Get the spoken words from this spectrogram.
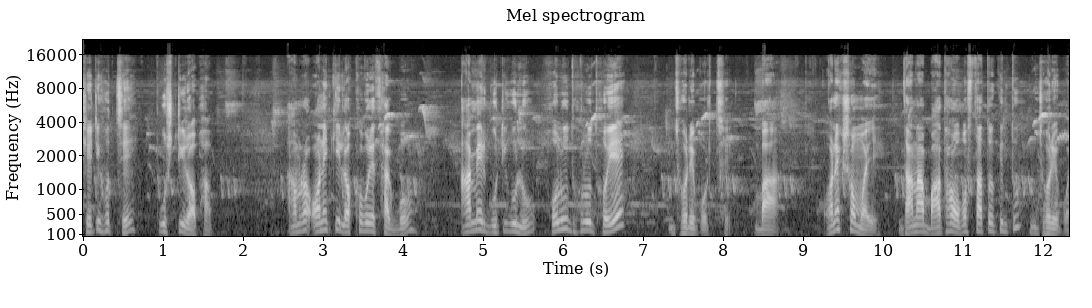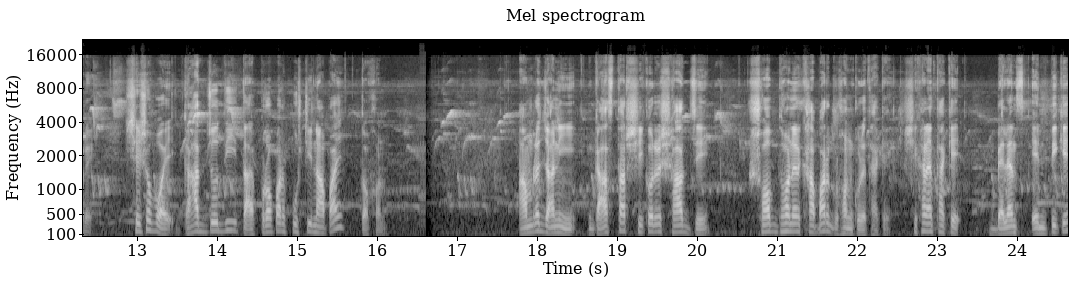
সেটি হচ্ছে পুষ্টির অভাব। আমরা অনেকেই লক্ষ্য করে থাকব আমের গুটিগুলো হলুদ হলুদ হয়ে ঝরে পড়ছে বা অনেক সময় দানা বাঁধা অবস্থাতেও কিন্তু ঝরে পড়ে। সে সময় গাছ যদি তার প্রপার পুষ্টি না পায়, তখন? আমরা জানি গাছ তার শিকড়ের সাহায্যে সব ধরনের খাবার গ্রহণ করে থাকে। সেখানে থাকে ব্যালেন্স এনপিকে,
